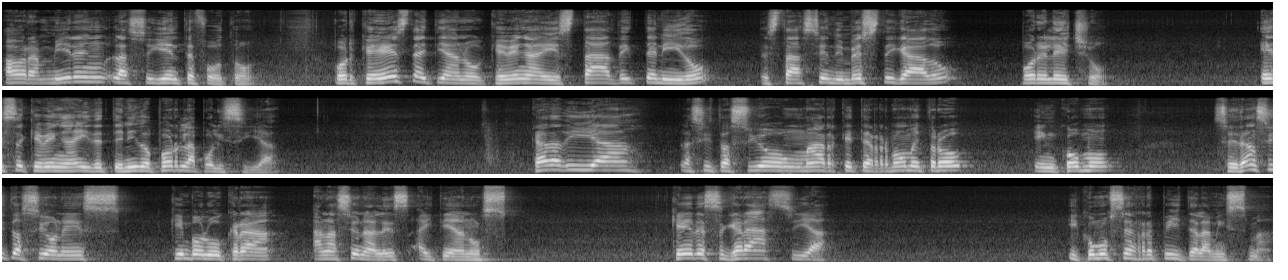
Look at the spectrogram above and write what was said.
Ahora miren la siguiente foto, porque este haitiano que ven ahí está detenido, está siendo investigado por el hecho, ese que ven ahí detenido por la policía. Cada día la situación marca el termómetro en cómo se dan situaciones que involucran a nacionales haitianos. Qué desgracia y cómo se repite la misma.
